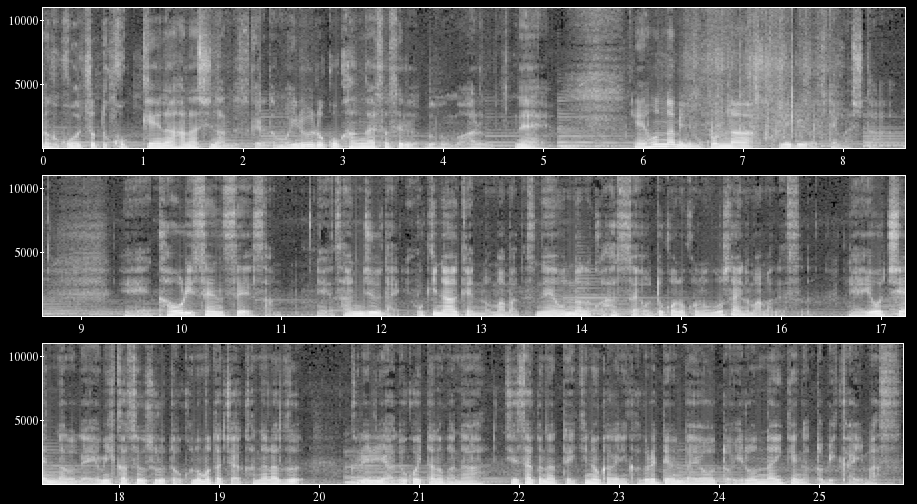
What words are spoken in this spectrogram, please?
なんかこうちょっと滑稽な話なんですけれどもいろいろこう考えさせる部分もあるんですね。えー、本ナビにもこんなレビューが来てました。えー、香織先生さん、えー、30代沖縄県のママですね。女の子8歳男の子の5歳のママです、えー、幼稚園などで読み聞かせをすると子どもたちは必ず「クレリアどこ行ったのかな？小さくなって木の陰に隠れてるんだよ」といろんな意見が飛び交います。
